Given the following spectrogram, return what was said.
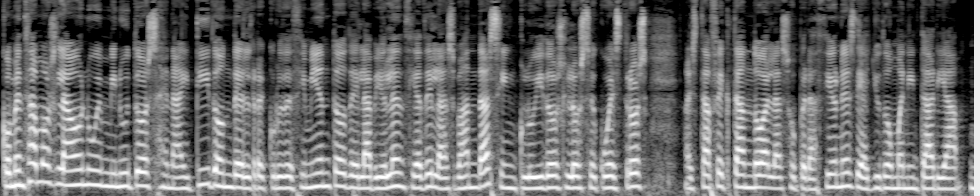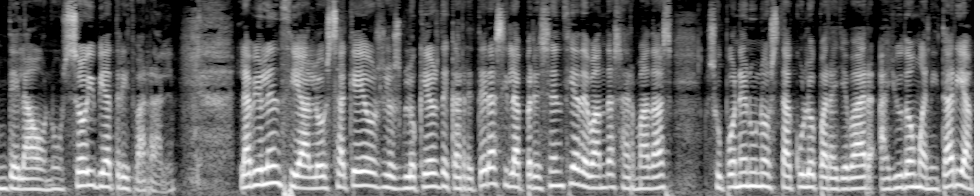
Comenzamos la ONU en minutos en Haití, donde el recrudecimiento de la violencia de las bandas, incluidos los secuestros, está afectando a las operaciones de ayuda humanitaria de la ONU. Soy Beatriz Barral. La violencia, los saqueos, los bloqueos de carreteras y la presencia de bandas armadas suponen un obstáculo para llevar ayuda humanitaria,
